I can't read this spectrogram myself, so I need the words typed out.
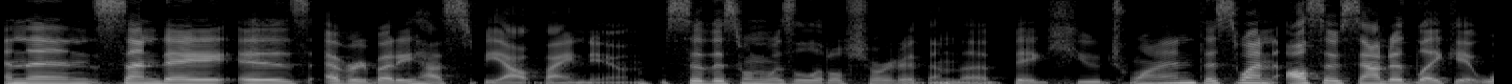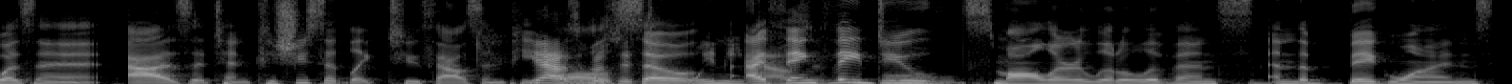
And then Sunday is everybody has to be out by noon. So this one was a little shorter than the big, huge one. This one also sounded like it wasn't as attend because she said like 2,000 people. Yeah, as opposed to so 20,000 I think they do smaller little events and the big ones.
